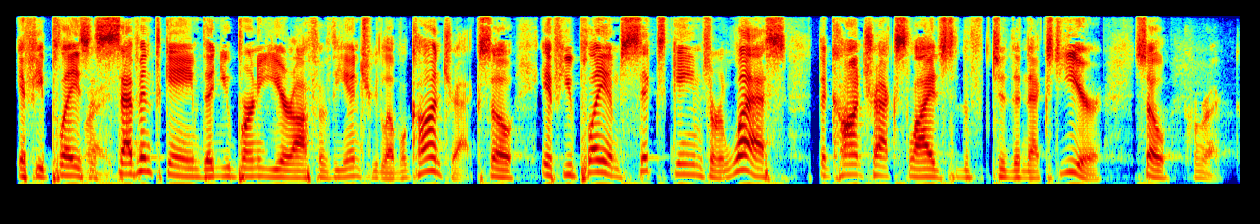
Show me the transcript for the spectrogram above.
If he plays a seventh game, then you burn a year off of the entry level contract. So if you play him six games or less, the contract slides to the to the next year. So correct.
